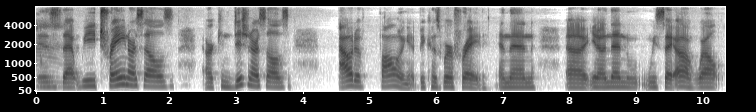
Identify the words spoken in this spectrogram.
is Mm. that we train ourselves or condition ourselves out of following it because we're afraid. And then uh, you know and then we say oh well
